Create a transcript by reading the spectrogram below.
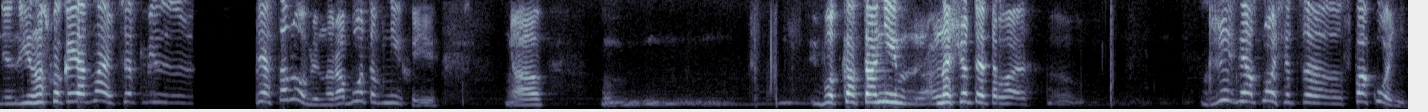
и насколько я знаю, церкви приостановлена работа в них. И, а, вот как-то они насчет этого к жизни относятся спокойнее.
